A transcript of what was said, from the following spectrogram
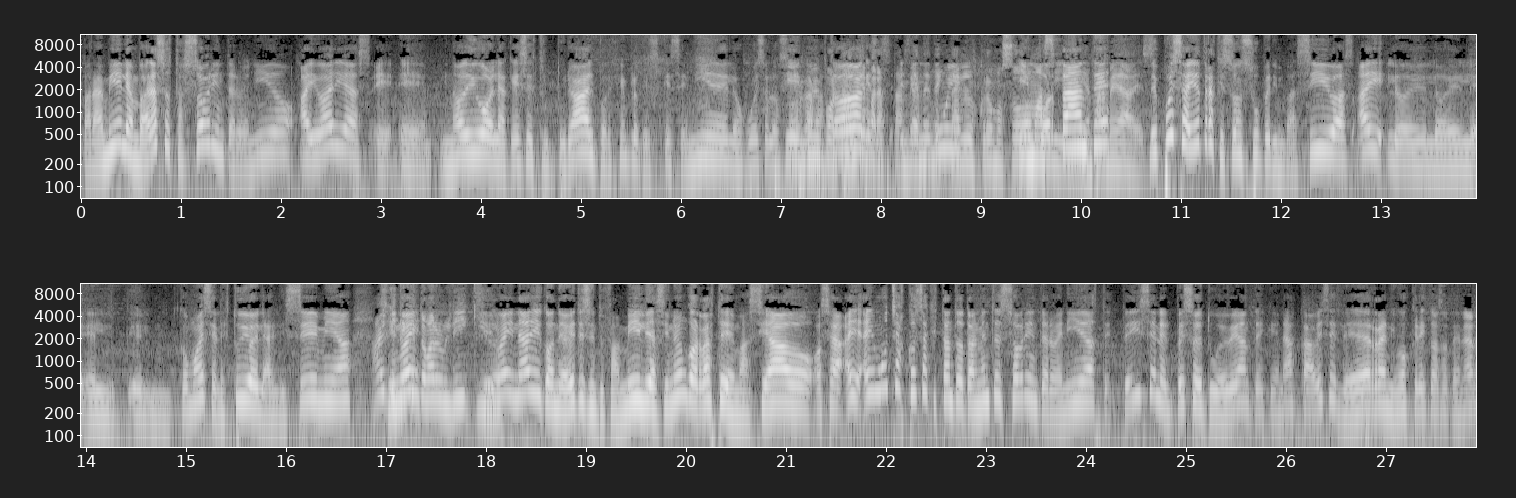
Para mí el embarazo está sobreintervenido. Hay varias, eh, eh, no digo la que es estructural, por ejemplo, que es que se mide los huesos, los Sí, es muy importante que para también es detectar los cromosomas y importante. enfermedades. Después hay otras que son súper invasivas. Hay lo, de- lo del, el, el- ¿cómo es? El estudio de la glicemia. Ay, que tienes que tomar un líquido. Si no hay nadie con diabetes en tu familia, si no engordaste demasiado, o sea, hay, hay muchas cosas que están totalmente sobreintervenidas. Te, te dicen el peso de tu bebé antes que nazca, a veces le erran y vos crees que vas a tener,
